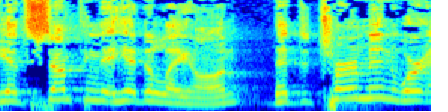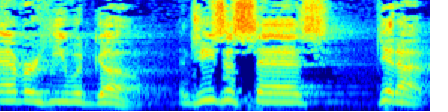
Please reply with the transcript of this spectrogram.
He had something that he had to lay on that determined wherever he would go. And Jesus says, Get up.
